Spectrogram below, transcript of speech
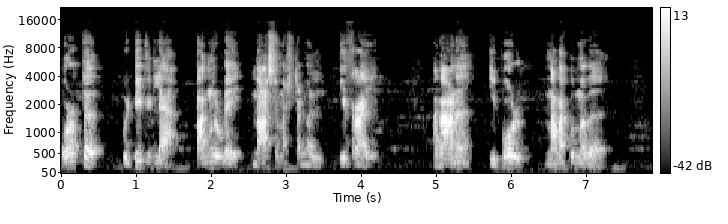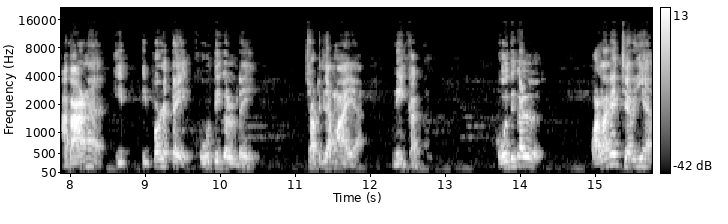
പുറത്ത് വിട്ടിട്ടില്ല തങ്ങളുടെ നാശനഷ്ടങ്ങൾ ഇസ്രായേൽ. അതാണ് ഇപ്പോൾ നടക്കുന്നത്. അതാണ് ഇപ്പോഴത്തെ ഹൂതികളുടെ ചടുലമായ നീക്കങ്ങൾ. ഹൂതികൾ വളരെ ചെറിയ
